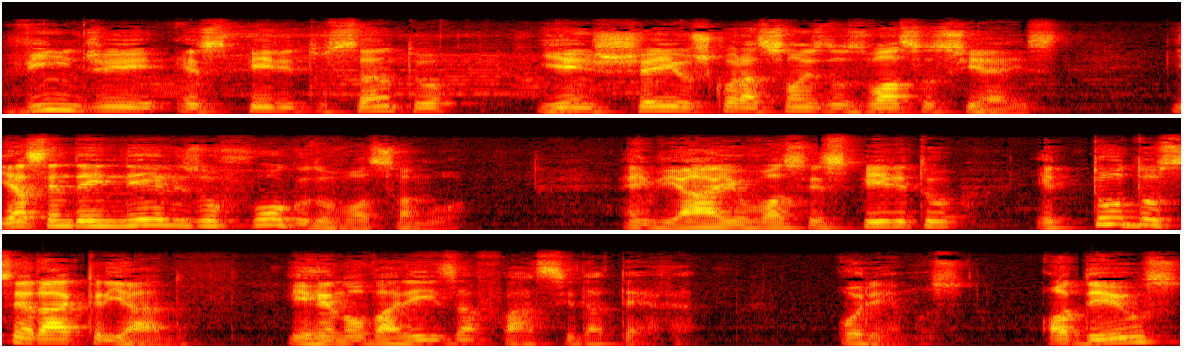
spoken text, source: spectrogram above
Vinde, Espírito Santo, e enchei os corações dos vossos fiéis, e acendei neles o fogo do vosso amor. Enviai o vosso Espírito, e tudo será criado, e renovareis a face da terra. Oremos. Ó Deus,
